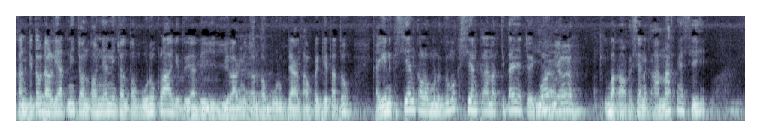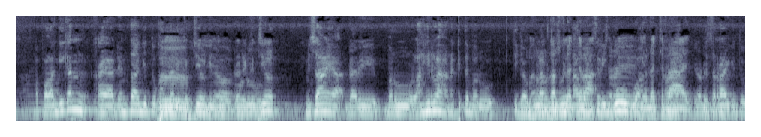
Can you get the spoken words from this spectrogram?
Kan kita udah lihat nih contohnya nih contoh buruk lah gitu ya dibilangnya contoh buruk. Jangan sampai kita tuh kayak gini kesian kalau menurut gua mah kesian ke anak kitanya coy. Gua bakal kesian ke anaknya sih. Apalagi kan kayak Denta gitu kan dari kecil gitu, dari kecil misalnya ya dari baru lahir lah anak kita baru tiga Baru- bulan terus udah ketahuan cerai. selingkuh gua Ya udah cerai. ya udah cerai gitu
